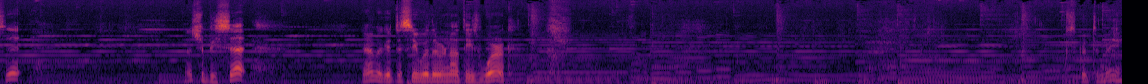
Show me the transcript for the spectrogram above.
That's it. That should be set. Now we get to see whether or not these work. Looks good to me.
